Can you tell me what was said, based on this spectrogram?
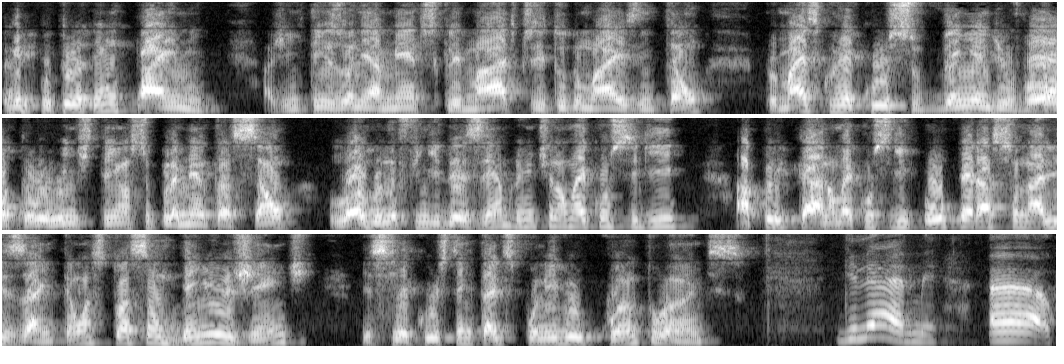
a agricultura tem um timing, a gente tem zoneamentos climáticos e tudo mais, então, por mais que o recurso venha de volta ou a gente tenha uma suplementação logo no fim de dezembro, a gente não vai conseguir aplicar, não vai conseguir operacionalizar. Então, é uma situação bem urgente, esse recurso tem que estar disponível o quanto antes. Guilherme, uh,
